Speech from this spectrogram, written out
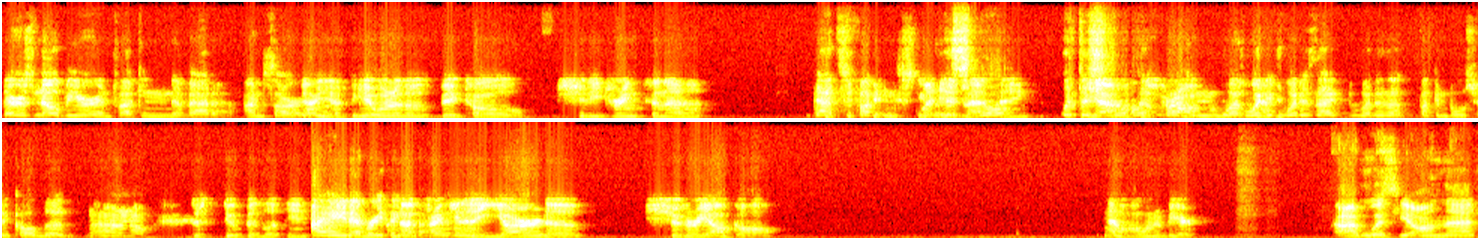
There's no beer in fucking Nevada. I'm sorry. Yeah, you have to get one of those big, tall, shitty drinks in a. That's fucking stupid. What is that thing? with the Yeah, straw. with the. Fucking, what what what is that? What is that fucking bullshit called? The I don't know. Just stupid looking. I hate everything. I'm everything. not drinking it. a yard of sugary alcohol. No, I want a beer. I'm with you on that.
